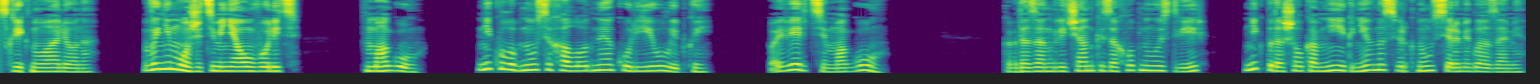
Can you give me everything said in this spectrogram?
вскрикнула Алена. Вы не можете меня уволить. Могу. Ник улыбнулся холодной акульей улыбкой. Поверьте, могу, Когда за англичанкой захлопнулась дверь, Ник подошел ко мне и гневно сверкнул серыми глазами.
